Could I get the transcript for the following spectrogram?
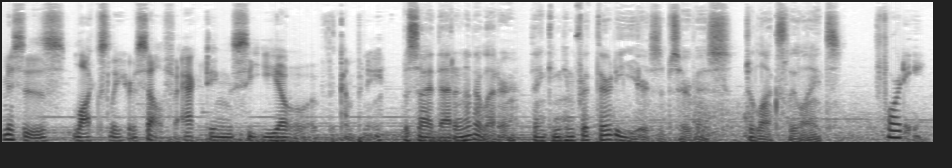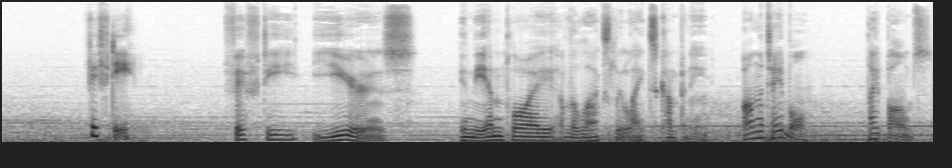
Mrs. Loxley herself, acting CEO of the company. Beside that, another letter thanking him for 30 years of service to Loxley Lights. 40. 50. 50 years in the employ of the Loxley Lights Company. On the table, light bulbs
